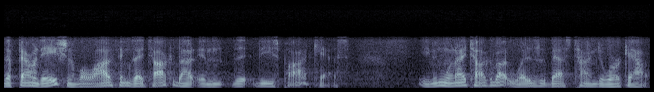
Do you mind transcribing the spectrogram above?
the foundation of a lot of things I talk about in the, these podcasts. Even when I talk about what is the best time to work out.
